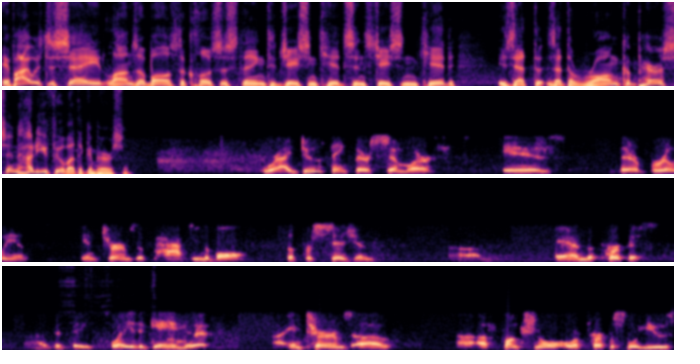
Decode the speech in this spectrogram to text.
if I was to say Lonzo Ball is the closest thing to Jason Kidd since Jason Kidd, is that the, is that the wrong comparison? How do you feel about the comparison? Where I do think they're similar is their brilliance in terms of passing the ball, the precision, um, and the purpose uh, that they play the game with. Uh, in terms of uh, a functional or purposeful use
